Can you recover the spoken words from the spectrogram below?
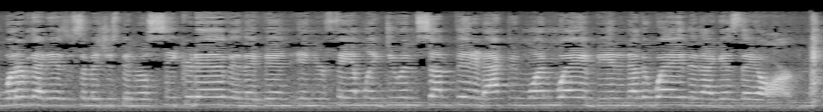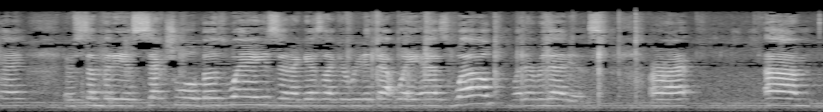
whatever that is, if somebody's just been real secretive and they've been in your family doing something and acting one way and being another way, then I guess they are, okay? If somebody is sexual both ways, then I guess I could read it that way as well, whatever that is, all right? Um,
